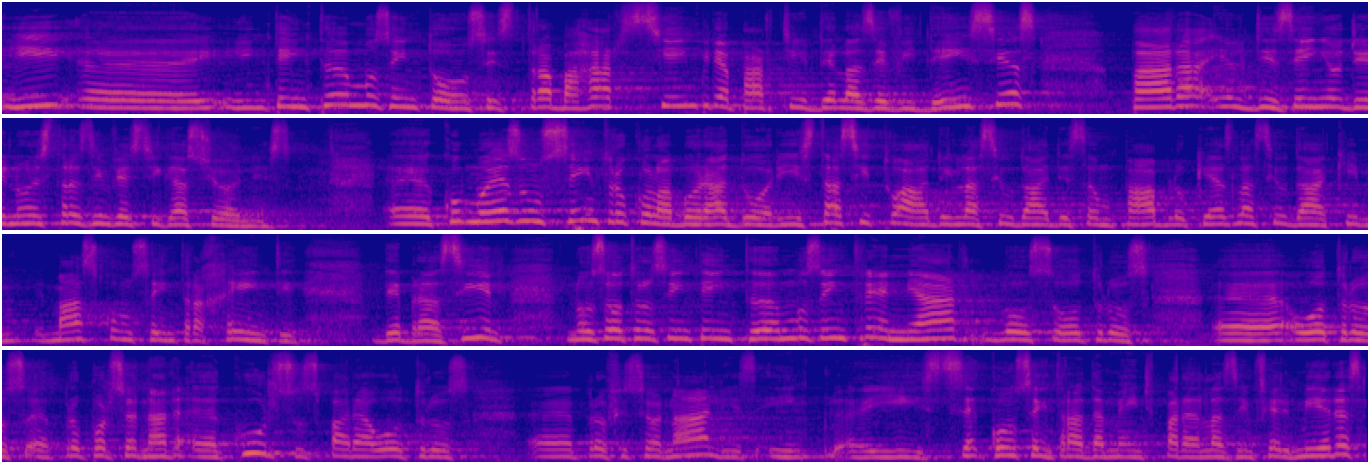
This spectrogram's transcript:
e tentamos, então, trabalhar sempre a partir das evidências para o desenho de nossas investigações. Eh, como é um centro colaborador e está situado na cidade de São Paulo, que é a cidade que mais concentra gente de Brasil, nós outros tentamos treinar os outros, eh, outros eh, proporcionar cursos para outros profissionais e, e, concentradamente para as enfermeiras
